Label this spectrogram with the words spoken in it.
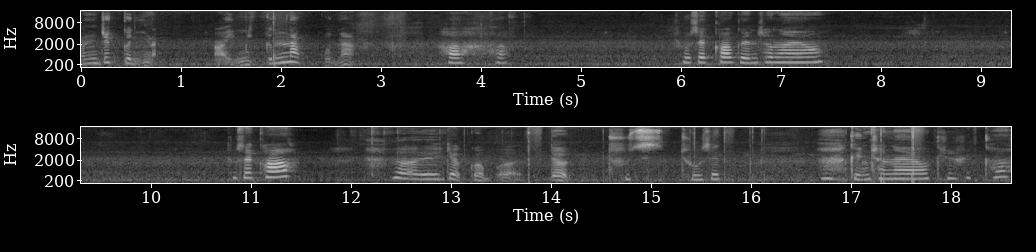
언제 끝나? 아 이미 끝났구나. 하하. 조세카 괜찮아요? 조세카? 아 잠깐만. 저 조, 조세 아, 괜찮아요, 조세카?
